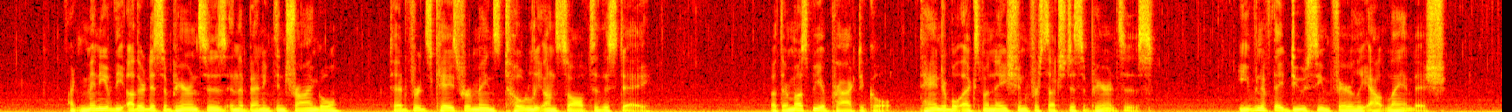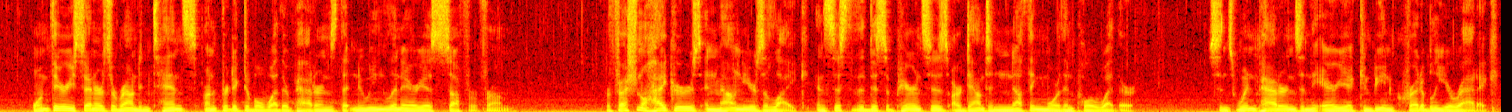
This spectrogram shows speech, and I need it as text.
Like many of the other disappearances in the Bennington Triangle, Tetford's case remains totally unsolved to this day. But there must be a practical, tangible explanation for such disappearances, even if they do seem fairly outlandish. One theory centers around intense, unpredictable weather patterns that New England areas suffer from. Professional hikers and mountaineers alike insist that the disappearances are down to nothing more than poor weather, since wind patterns in the area can be incredibly erratic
